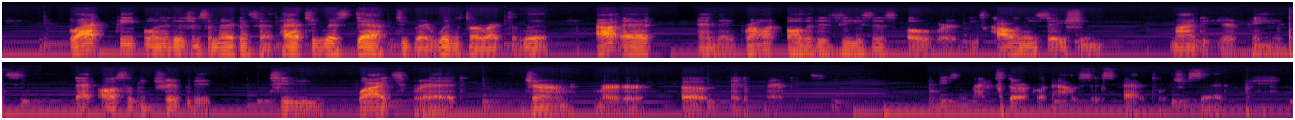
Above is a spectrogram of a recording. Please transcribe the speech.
Black people and Indigenous Americans have had to risk death to bear witness to our right to live. I'll add, and they brought all the diseases over, these colonization minded Europeans that also contributed to widespread germ murder of Native Americans. I'm using my historical analysis added to what she said.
